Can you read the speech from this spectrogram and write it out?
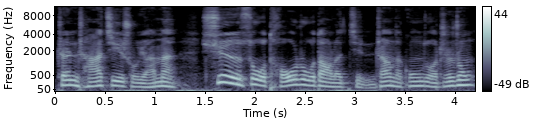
侦查技术员们迅速投入到了紧张的工作之中。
